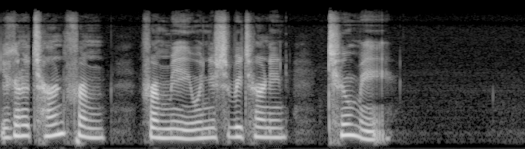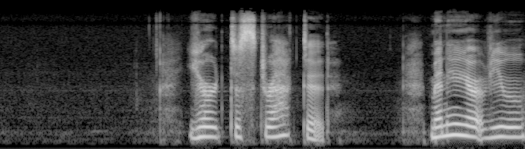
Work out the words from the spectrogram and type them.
You're going to turn from, from me when you should be turning to me. You're distracted. Many of you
